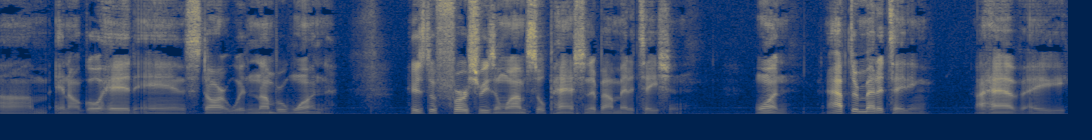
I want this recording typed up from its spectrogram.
um, and I'll go ahead and start with number one. Here's the first reason why I'm so passionate about meditation. One, after meditating, I have a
